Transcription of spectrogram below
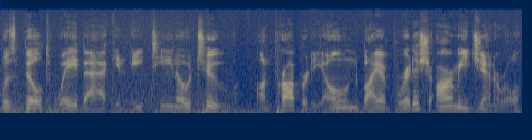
was built way back in 1802 on property owned by a British Army general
